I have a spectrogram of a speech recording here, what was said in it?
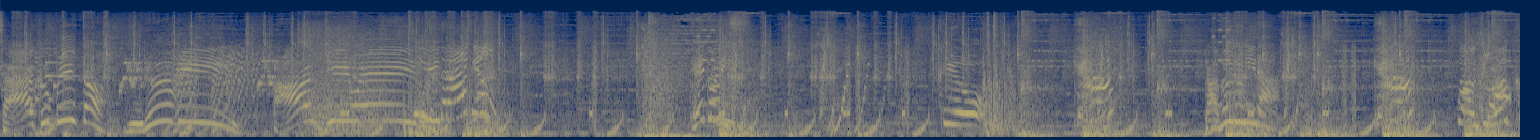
サーフビートグルービー。ファンキーウェイキヨキャー。ダブルミラー。キャー。ワクワク。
